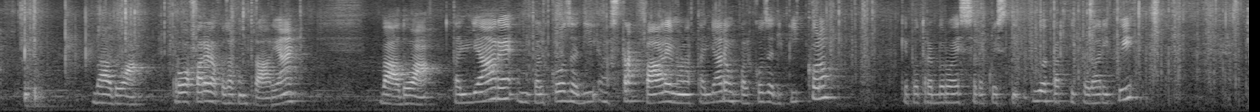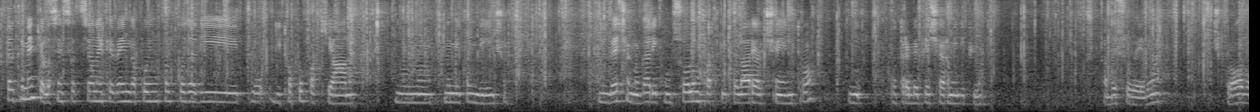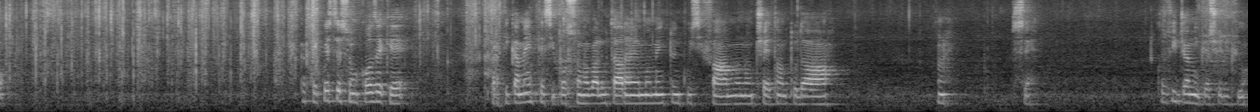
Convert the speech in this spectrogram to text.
vado a provo a fare la cosa contraria eh? vado a tagliare un qualcosa di a strappare non a tagliare un qualcosa di piccolo che potrebbero essere questi due particolari qui perché altrimenti ho la sensazione che venga poi un qualcosa di, di troppo pacchiano non, non mi convince invece magari con solo un particolare al centro potrebbe piacermi di più adesso vedo eh. ci provo perché queste sono cose che praticamente si possono valutare nel momento in cui si fanno non c'è tanto da eh, sì. Così già mi piace di più.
